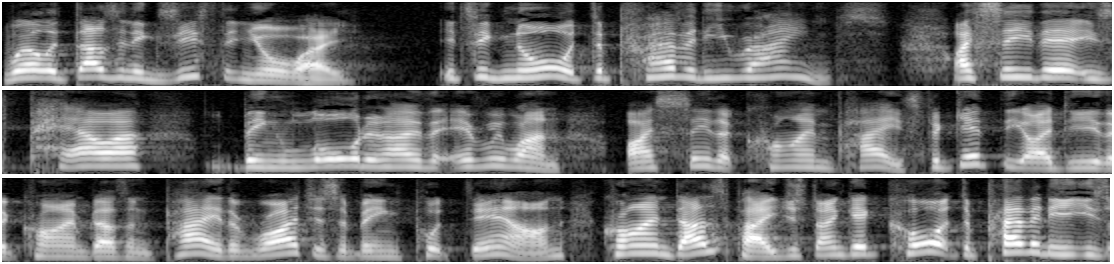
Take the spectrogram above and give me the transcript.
well, it doesn't exist in your way. It's ignored. Depravity reigns. I see there is power being lorded over everyone. I see that crime pays. Forget the idea that crime doesn't pay. The righteous are being put down. Crime does pay, just don't get caught. Depravity is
